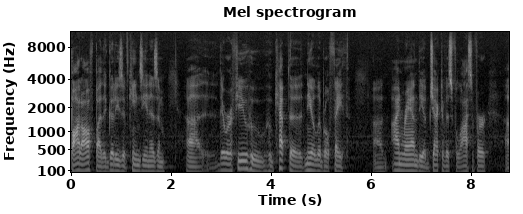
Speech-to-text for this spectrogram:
bought off by the goodies of Keynesianism, uh, there were a few who, who kept the neoliberal faith. Uh, Ayn Rand, the objectivist philosopher uh,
